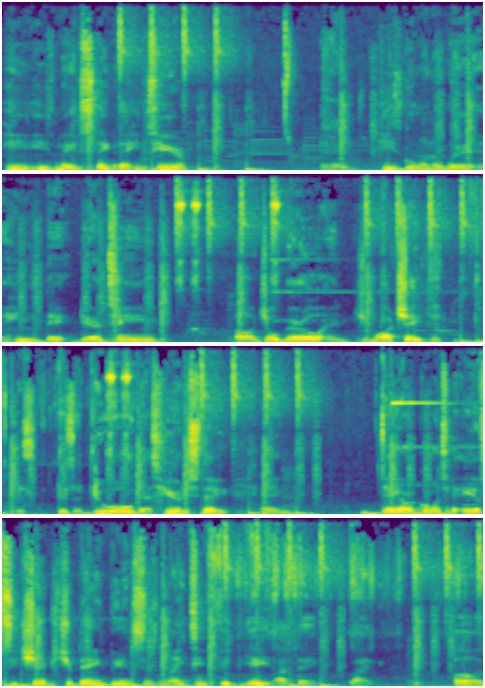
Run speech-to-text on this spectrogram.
he he's made a statement that he's here and he's going nowhere. And he's they, their team, uh, Joe Burrow and Ja'Marr Chase, is is a duo that's here to stay. And they are going to the AFC Championship. They ain't been since 1958, I think. Like, uh,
